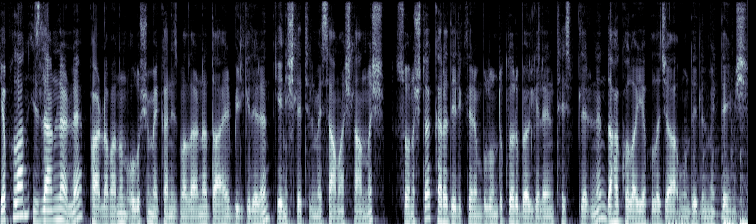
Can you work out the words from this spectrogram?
Yapılan izlemlerle parlamanın oluşu mekanizmalarına dair bilgilerin genişletilmesi amaçlanmış. Sonuçta kara deliklerin bulundukları bölgelerin tespitlerinin daha kolay yapılacağı umut edilmekteymiş.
